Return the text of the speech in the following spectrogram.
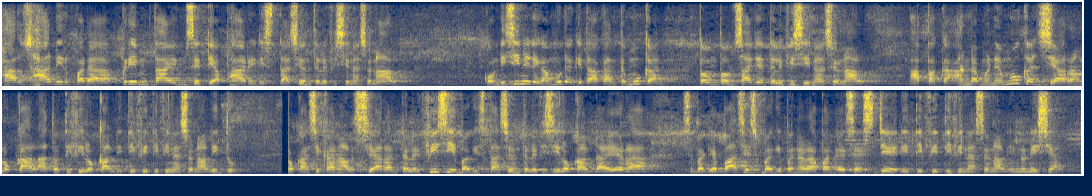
harus hadir pada prime time setiap hari di stasiun televisi nasional. Kondisi ini dengan mudah kita akan temukan. Tonton saja televisi nasional. Apakah Anda menemukan siaran lokal atau TV lokal di TV-TV nasional itu? Lokasi kanal siaran televisi bagi stasiun televisi lokal daerah sebagai basis bagi penerapan SSJ di TV-TV nasional Indonesia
